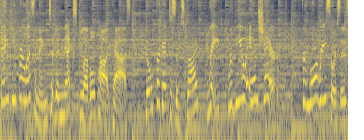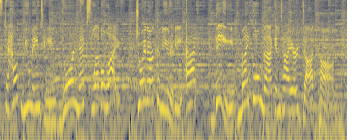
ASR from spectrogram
Thank you for listening to the Next Level Podcast. Don't forget to subscribe, rate, review, and share. For more resources to help you maintain your next level life, join our community at themichaelmcintyre.com.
